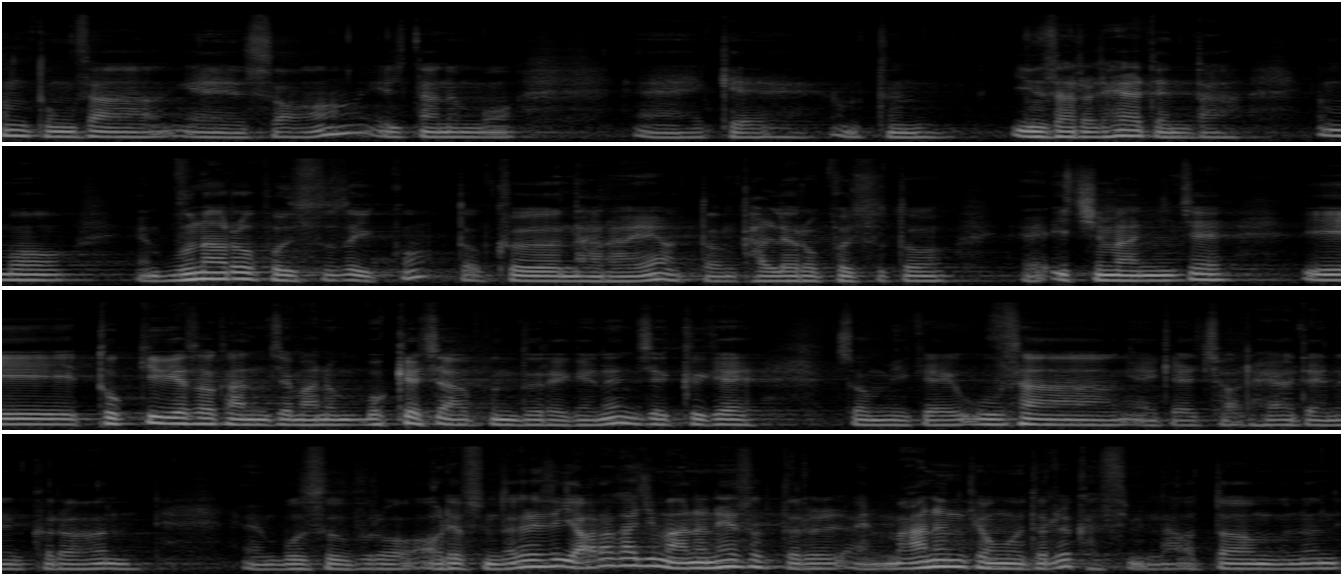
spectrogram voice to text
큰 동상에서 일단은 뭐 이렇게 아무튼 인사를 해야 된다. 뭐 문화로 볼 수도 있고 또 그 나라의 어떤 갈래로 볼 수도 있지만 이제 이 돕기 위해서 간 이제 많은 목회자 분들에게는 이제 그게 좀 이게 우상에게 절해야 되는 그런 모습으로 어렵습니다. 그래서 여러 가지 많은 해석들을 많은 경우들을 갖습니다. 어떤 분은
